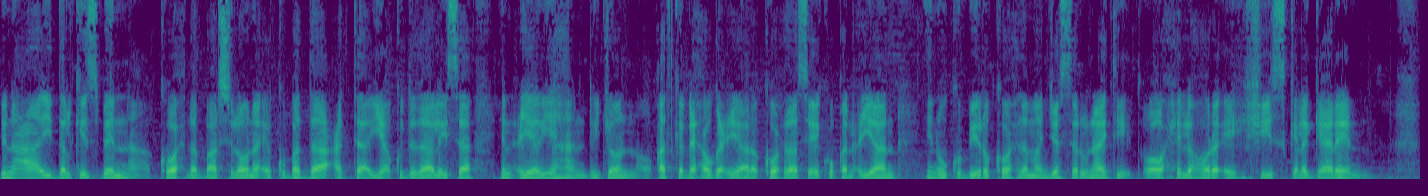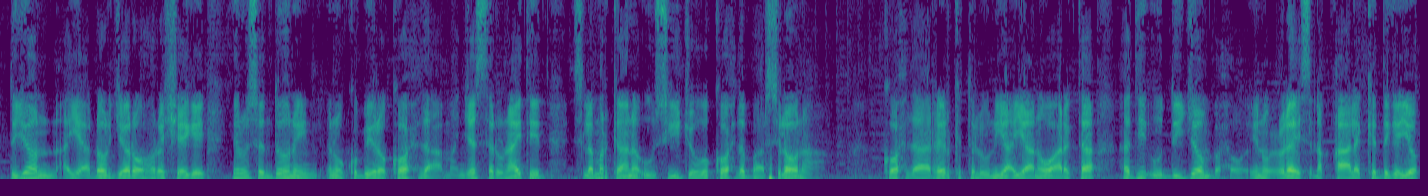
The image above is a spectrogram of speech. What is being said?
Dhinaca ay dalka sbeinna kooxda barcelona ee kubadda cagta ayaa ku dadaalaysa in ciyaaryahan dejon oo qadka dhexe uga ciyaara kooxdaasi ay ku qanciyaan inuu ku biiro kooxda manchester united oo xilli hore ay heshiis kala gaareen dejon ayaa dhowr jeer oo hore sheegay inuusan doonayn inuu ku biiro kooxda manchester united islamarkaana uu sii joogo kooxda barcelona. Kooxda reer kataloniya ayaana u aragta haddii uu dijon baxo inuu culays dhaqaale ka degayo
